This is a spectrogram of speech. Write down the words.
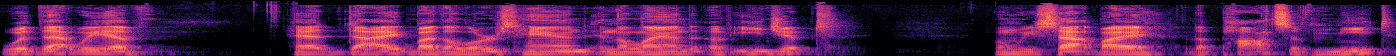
Would that we have had died by the Lord's hand in the land of Egypt, when we sat by the pots of meat,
